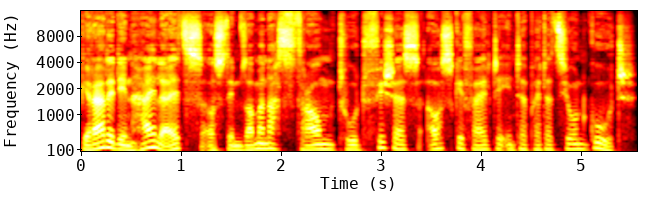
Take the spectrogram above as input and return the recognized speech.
Gerade den Highlights aus dem Sommernachtstraum tut Fischers ausgefeilte Interpretation gut.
